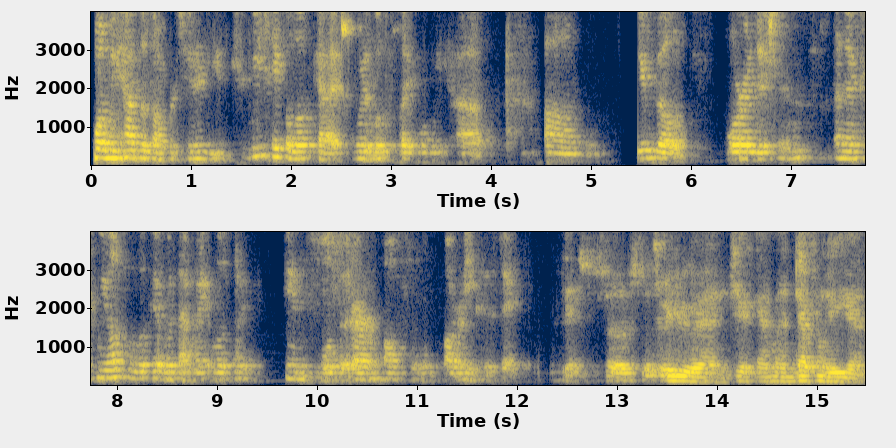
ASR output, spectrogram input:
When we have those opportunities, can we take a look at what it looks like when we have um, new builds or additions? And then can we also look at what that might look like in schools that are also already existing? Yes, so, so through you, uh, Chair Cameron, definitely, uh,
